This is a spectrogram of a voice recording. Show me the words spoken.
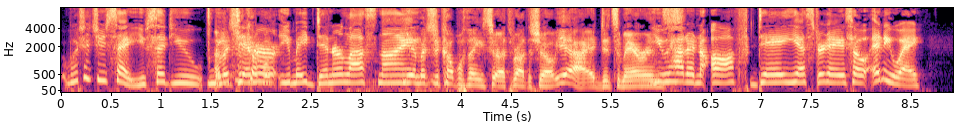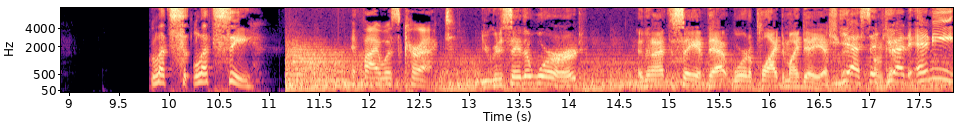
what did you say? You said you made dinner. couple- You made dinner last night. Yeah, I mentioned a couple things throughout the show. Yeah, I did some errands. You had an off day yesterday. So anyway, let's let's see if I was correct. You're going to say the word, and then I have to say if that word applied to my day yesterday. Yes, if you had any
